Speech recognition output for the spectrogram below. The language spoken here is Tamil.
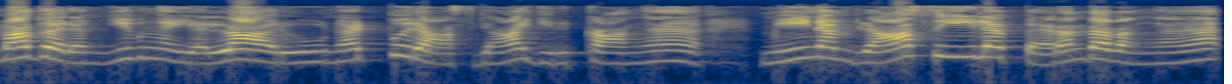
மகரம் இவங்க எல்லாரும் நட்பு ராசியா இருக்காங்க. மீனம் ராசியில பிறந்தவங்க.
